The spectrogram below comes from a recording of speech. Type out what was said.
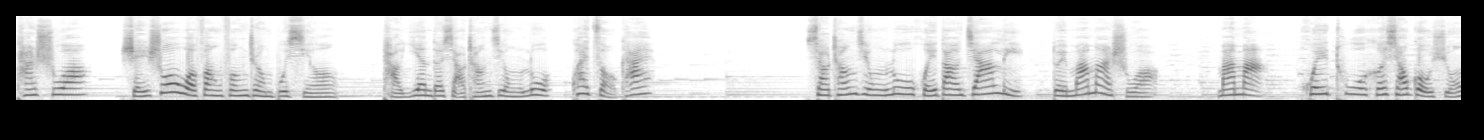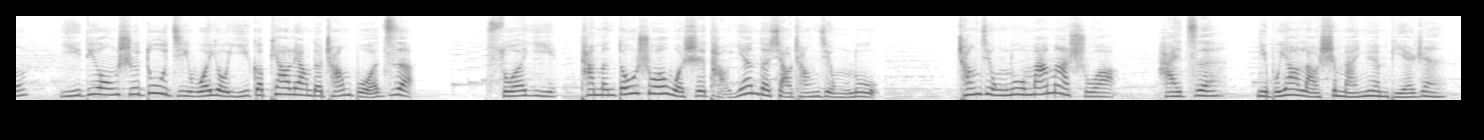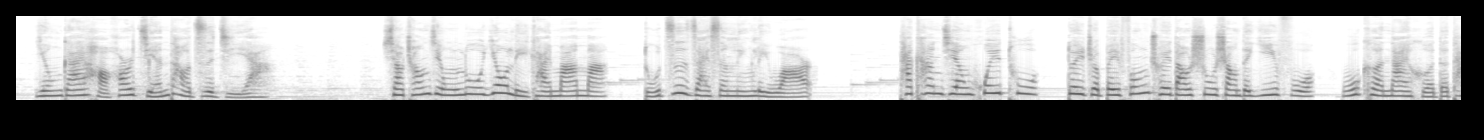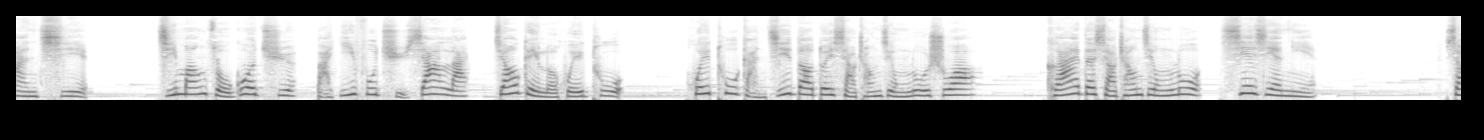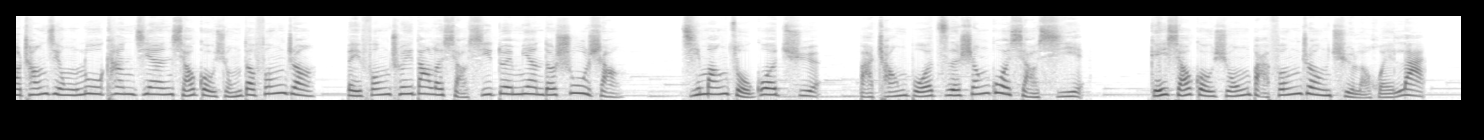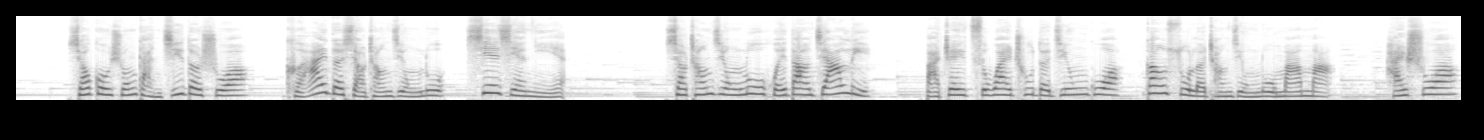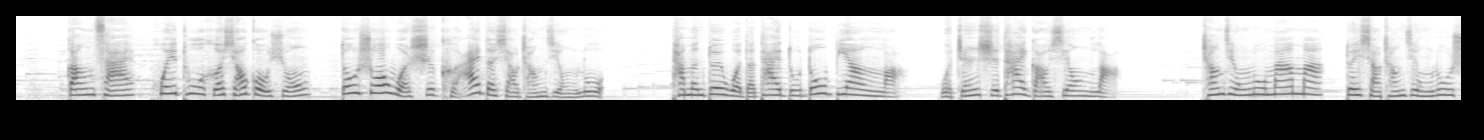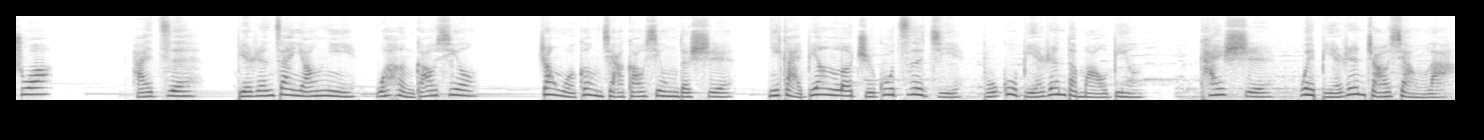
他说。谁说我放风筝不行？讨厌的小长颈鹿，快走开！小长颈鹿回到家里，对妈妈说：“妈妈，灰兔和小狗熊一定是妒忌我有一个漂亮的长脖子，所以他们都说我是讨厌的小长颈鹿。”长颈鹿妈妈说：“孩子，你不要老是埋怨别人。”应该好好检讨自己呀。小长颈鹿又离开妈妈，独自在森林里玩儿。它看见灰兔对着被风吹到树上的衣服无可奈何的叹气，急忙走过去把衣服取下来，交给了灰兔。灰兔感激地对小长颈鹿说：“可爱的小长颈鹿，谢谢你。”小长颈鹿看见小狗熊的风筝被风吹到了小溪对面的树上，急忙走过去，把长脖子伸过小溪，给小狗熊把风筝取了回来。小狗熊感激地说：“可爱的小长颈鹿，谢谢你。”小长颈鹿回到家里，把这次外出的经过告诉了长颈鹿妈妈，还说。刚才灰兔和小狗熊都说我是可爱的小长颈鹿，他们对我的态度都变了，我真是太高兴了。长颈鹿妈妈对小长颈鹿说：“孩子，别人赞扬你，我很高兴。让我更加高兴的是，你改变了只顾自己不顾别人的毛病，开始为别人着想啦。”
